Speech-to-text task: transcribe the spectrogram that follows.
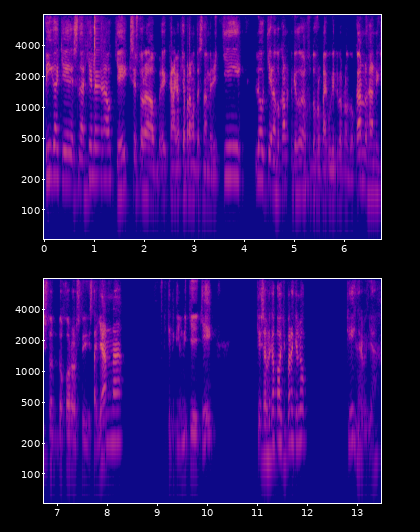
πήγα και στην αρχή έλεγα, ok, okay, ξέρεις τώρα, έκανα κάποια πράγματα στην Αμερική, λέω, και να το κάνω και εδώ αυτό το ευρωπαϊκό, γιατί πρέπει να το κάνω. Είχα ανοίξει τότε το χώρο στη, στα Γιάννα και την κλινική εκεί. Και ξαφνικά πάω εκεί πέρα και λέω, τι έγινε ρε παιδιά,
